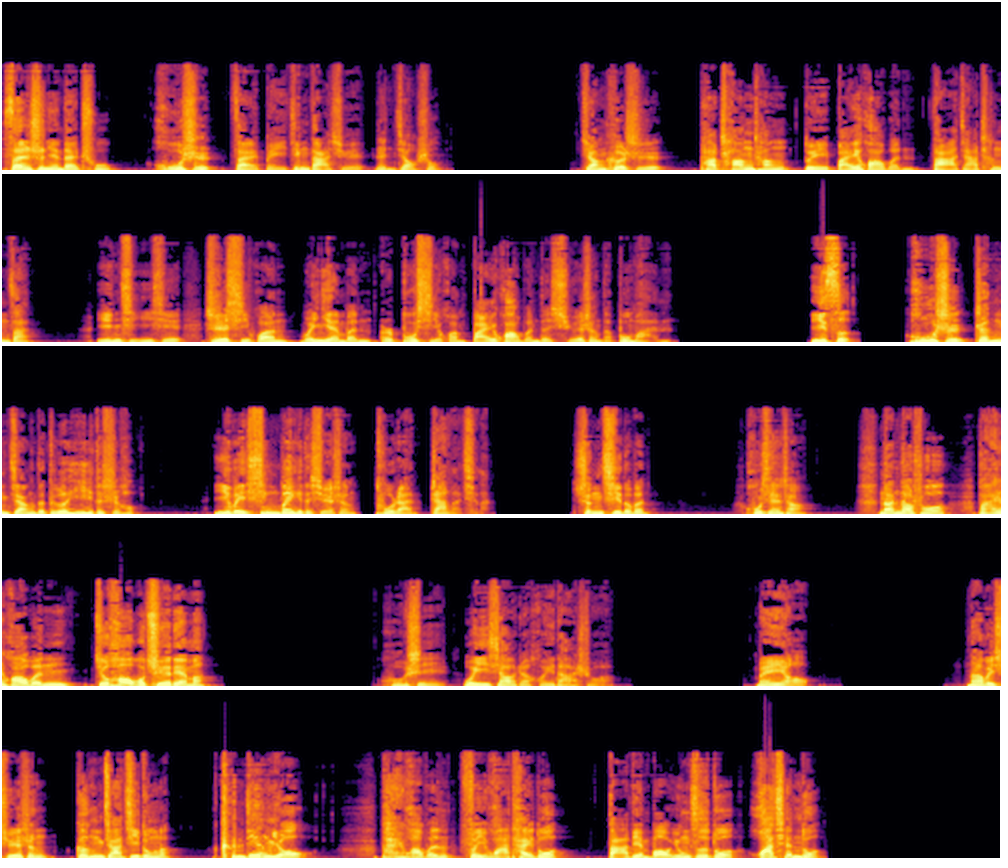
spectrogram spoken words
三十年代初，胡适在北京大学任教授。讲课时，他常常对白话文大加称赞，引起一些只喜欢文言文而不喜欢白话文的学生的不满。一次，胡适正讲得得意的时候，一位姓魏的学生突然站了起来，生气地问。胡先生，难道说白话文就毫无缺点吗？胡适微笑着回答说：“没有。”那位学生更加激动了：“肯定有！白话文废话太多，打电报用字多，花钱多。”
